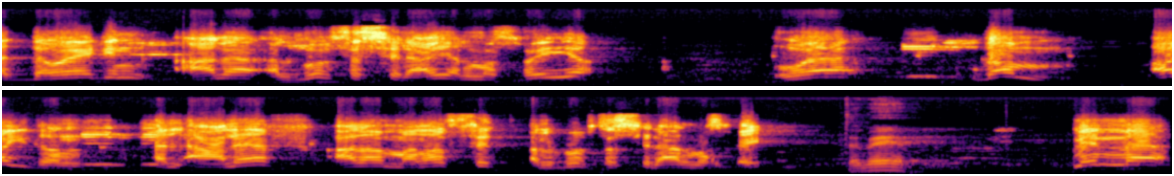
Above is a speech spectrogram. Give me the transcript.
الدواجن على البورصة السلعية المصرية وضم أيضا الأعلاف على منصة البورصة السلعيه المصرية. تمام مما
